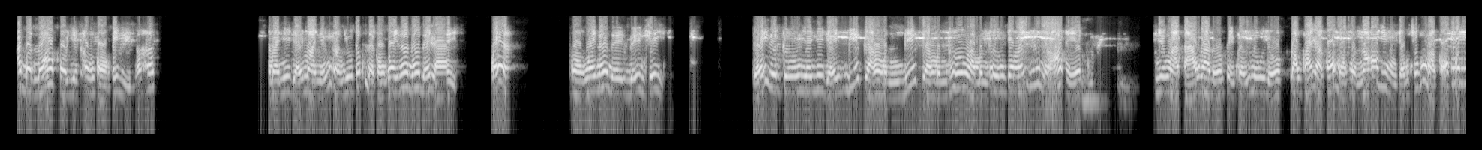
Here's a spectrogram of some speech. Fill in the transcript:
Cả bên nó coi như không còn cái gì nữa hết mà như vậy mà những thằng youtube này còn quay nó nữa để lại. Mấy à còn quay nó để để làm chi? Để như, như vậy biết rằng mình biết rằng mình thương là mình thương cho mấy đứa nhỏ thiệt. Nhưng mà tạo ra được thì tự nuôi được. Đâu phải là có một mình nó với thằng trọng súng mà có mấy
